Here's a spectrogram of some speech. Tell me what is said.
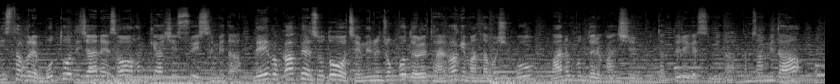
인스타그램 모토 디자인에서 함께 하실 수 있습니다. 네이버 카페에서도 재미있는 정보들 다양하게 만나보시고 많은 분들의 관심 부탁드리겠습니다. 감사합니다.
